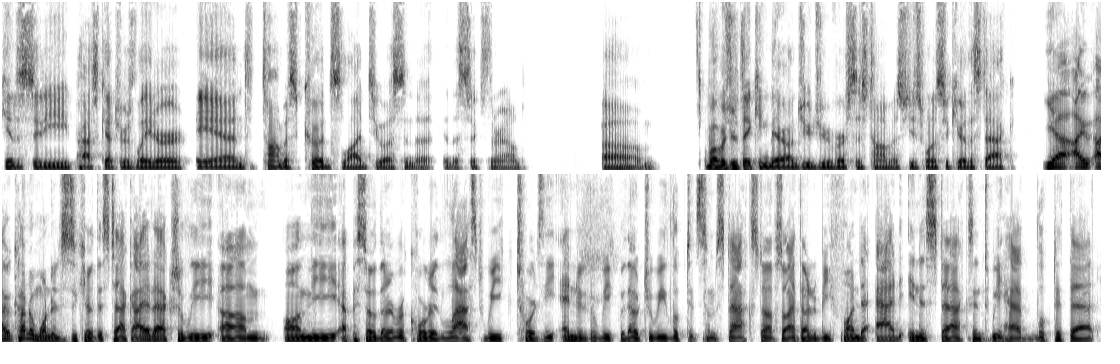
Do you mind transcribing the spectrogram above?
Kansas City pass catchers later. And Thomas could slide to us in the in the sixth round. Um, what was your thinking there on Juju versus Thomas? You just want to secure the stack? Yeah, I, I kind of wanted to secure the stack. I had actually um, on the episode that I recorded last week, towards the end of the week without you, we looked at some stack stuff. So I thought it'd be fun to add in a stack since we had looked at that.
